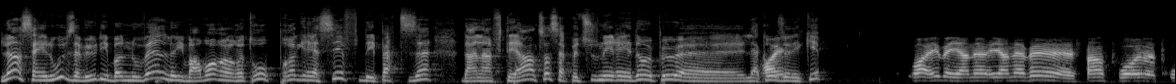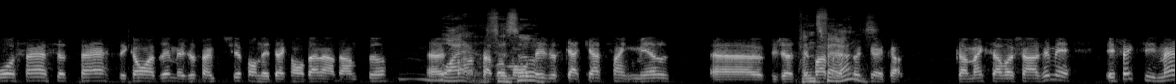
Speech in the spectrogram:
Là, en Saint-Louis, vous avez eu des bonnes nouvelles. Il va y avoir un retour progressif des partisans dans l'amphithéâtre. Ça, ça peut-tu venir aider un peu euh, la cause de l'équipe? Oui, ben il y, en il y en avait, je pense, 300, 700, c'est con à dire, mais juste un petit chiffre, on était content d'entendre ça. Euh, je pense que ça va monter jusqu'à 4-5 000. Euh, puis je sais pas ça comment que ça va changer, mais effectivement,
